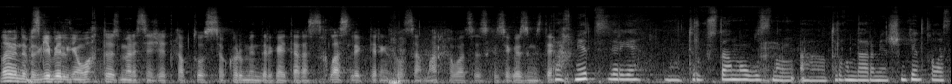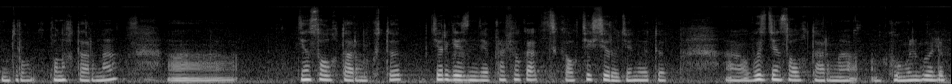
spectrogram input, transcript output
Мынау енді бізге берілген уақыт өз мәресіне жетіп қалыпты осы көрермендерге айтарыз ықылас тілектеріңіз болса мархабат сөз кезек өзіңізде. Рахмет сіздерге. Түркістан облысының тұрғындары мен шымкент қаласының қонақтарына денсаулықтарын күтіп дер кезінде профилактикалық тексеруден өтіп өз денсаулықтарына көңіл бөліп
